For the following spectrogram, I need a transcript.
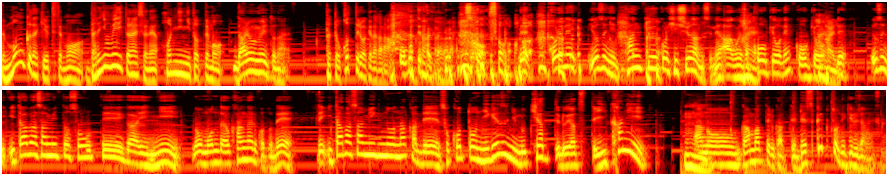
で、文句だけ言ってても誰にもメリットないですよね。本人にとっても。誰もメリットない。だって怒ってるわけだから。怒ってるわけだから。そう。そう。で、これね、要するに探求、これ必修なんですよね。あ、ごめんなさい。はい、公共ね、公共。はい、で、要するに板挟みと想定外にの問題を考えることで、で、板挟みの中でそこと逃げずに向き合ってるやつっていかに、うん、あの、頑張ってるかってレスペクトできるじゃないですか。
